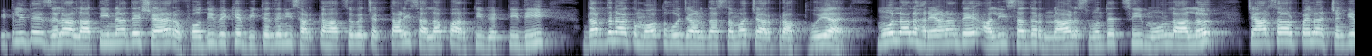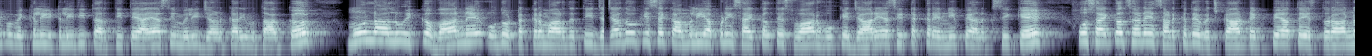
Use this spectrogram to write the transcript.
ਇਟਲੀ ਦੇ ਜ਼ਿਲ੍ਹਾ ਲਾਤੀਨਾ ਦੇ ਸ਼ਹਿਰ ਫੌਦੀ ਵਿਖੇ ਬੀਤੇ ਦਿਨੀ ਸੜਕ ਹਾਦਸੇ ਵਿੱਚ 41 ਸਾਲਾ ਭਾਰਤੀ ਵਿਅਕਤੀ ਦੀ ਦਰਦਨਾਕ ਮੌਤ ਹੋ ਜਾਣ ਦਾ ਸਮਾਚਾਰ ਪ੍ਰਾਪਤ ਹੋਇਆ ਹੈ। ਮੋਹਨ ਲਾਲ ਹਰਿਆਣਾ ਦੇ ਆਲੀ ਸਦਰ ਨਾਲ ਸੰਬੰਧਿਤ ਸੀ। ਮੋਹਨ ਲਾਲ 4 ਸਾਲ ਪਹਿਲਾਂ ਚੰਗੇ ਭਵਿੱਖ ਲਈ ਇਟਲੀ ਦੀ ਧਰਤੀ ਤੇ ਆਇਆ ਸੀ। ਮਿਲੀ ਜਾਣਕਾਰੀ ਮੁਤਾਬਕ ਮੋਹਨ ਲਾਲ ਨੂੰ ਇੱਕ ਵਾਹਨ ਨੇ ਉਦੋਂ ਟੱਕਰ ਮਾਰ ਦਿੱਤੀ। ਜਦੋਂ ਕਿਸੇ ਕੰਮ ਲਈ ਆਪਣੀ ਸਾਈਕਲ ਤੇ ਸਵਾਰ ਹੋ ਕੇ ਜਾ ਰਿਹਾ ਸੀ, ਟੱਕਰ ਇੰਨੀ ਭਿਆਨਕ ਸੀ ਕਿ ਉਹ ਸਾਈਕਲ ਸਣੇ ਸੜਕ ਦੇ ਵਿਚਕਾਰ ਡਿੱਗ ਪਿਆ ਤੇ ਇਸ ਦੌਰਾਨ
